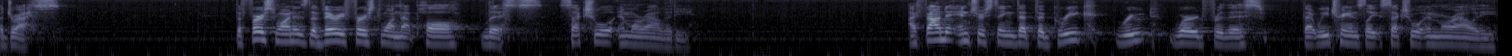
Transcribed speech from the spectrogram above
address. The first one is the very first one that Paul lists sexual immorality. I found it interesting that the Greek root word for this, that we translate sexual immorality,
